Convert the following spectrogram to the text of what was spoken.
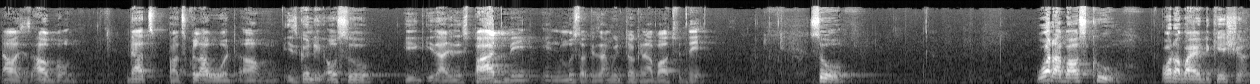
That was his album. That particular word um, is going to also, it, it has inspired me in most of this I'm going to be talking about today. So, what about school? What about education?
